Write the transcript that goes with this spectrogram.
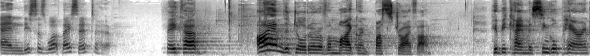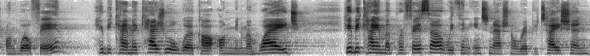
and this is what they said to her. Speaker, I am the daughter of a migrant bus driver who became a single parent on welfare, who became a casual worker on minimum wage, who became a professor with an international reputation,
